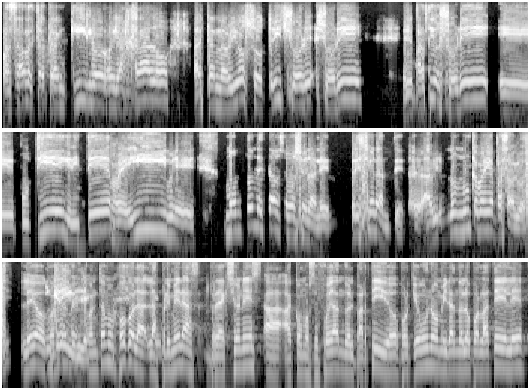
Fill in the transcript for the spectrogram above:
Pasar de estar tranquilo, relajado, a estar nervioso, triste, lloré, lloré, en el partido lloré, eh, puteé, grité, reí, eh, un montón de estados emocionales. Impresionante. Eh, nunca me había pasado algo así. Leo, contame, Increíble. contame un poco la- las primeras reacciones a, a cómo se fue dando el partido, porque uno mirándolo por la tele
